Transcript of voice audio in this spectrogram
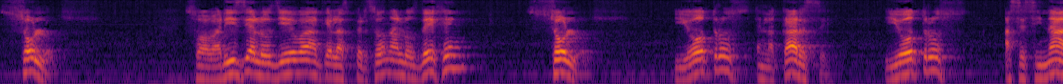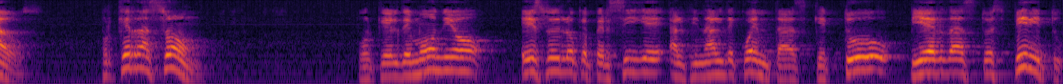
solos. Su avaricia los lleva a que las personas los dejen solos. Y otros en la cárcel. Y otros asesinados ¿Por qué razón? Porque el demonio, eso es lo que persigue al final de cuentas, que tú pierdas tu espíritu,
